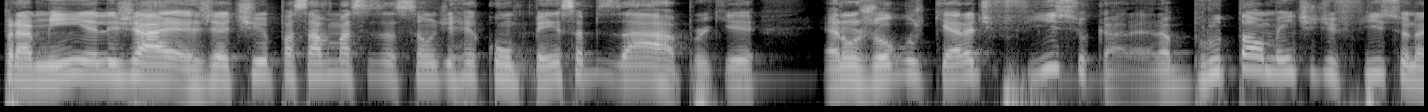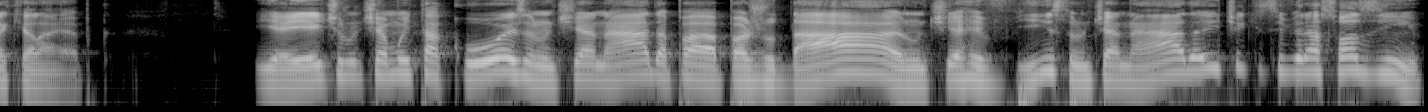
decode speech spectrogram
para mim, ele já, já tinha, passava uma sensação de recompensa bizarra, porque era um jogo que era difícil, cara. Era brutalmente difícil naquela época. E aí a gente não tinha muita coisa, não tinha nada para ajudar, não tinha revista, não tinha nada, e tinha que se virar sozinho.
